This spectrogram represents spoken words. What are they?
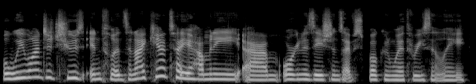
But we want to choose influence. And I can't tell you how many um, organizations I've spoken with recently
